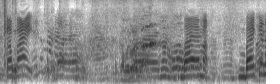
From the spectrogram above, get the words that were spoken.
ಅಕ್ಕ ಬಾಯ್ ಬಾಯ್ ಅಮ್ಮ. ಬಾಯ್ ಕಣ.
